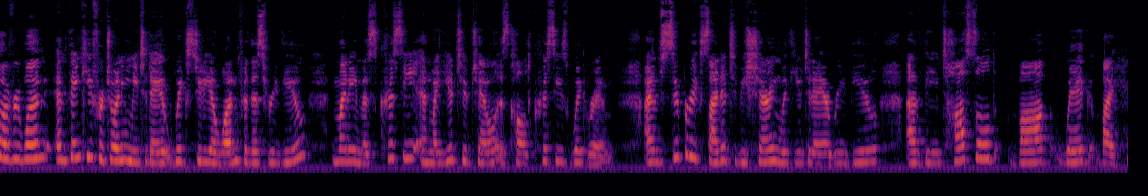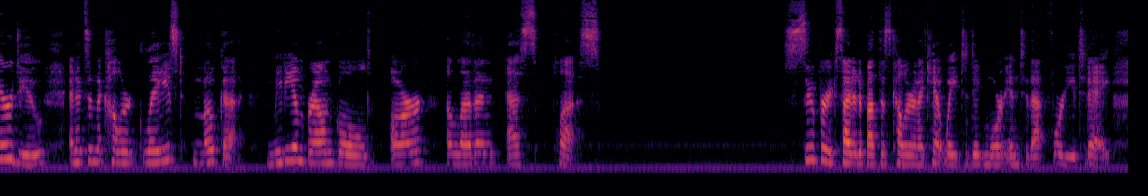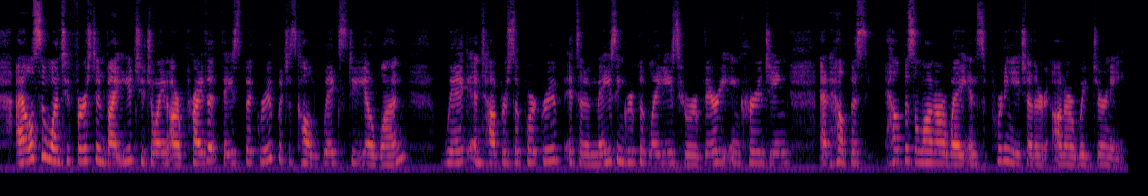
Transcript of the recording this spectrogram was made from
Hello everyone, and thank you for joining me today at Wig Studio One for this review. My name is Krissy and my YouTube channel is called Krissy's Wig Room. I am super excited to be sharing with you today a review of the Tousled Bob Wig by Hairdo, and it's in the color Glazed Mocha, Medium Brown Gold R11S+. Super excited about this color and I can't wait to dig more into that for you today. I also want to first invite you to join our private Facebook group, which is called Wig Studio One, Wig and Topper Support Group. It's an amazing group of ladies who are very encouraging and help us help us along our way in supporting each other on our wig journey.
